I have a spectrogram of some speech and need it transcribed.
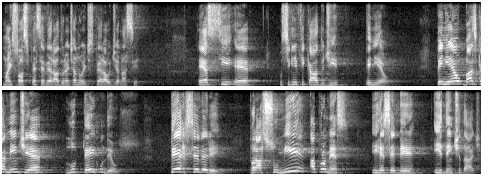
mas só se perseverar durante a noite, esperar o dia nascer. Esse é o significado de Peniel. Peniel basicamente é lutei com Deus, perseverei para assumir a promessa e receber identidade.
